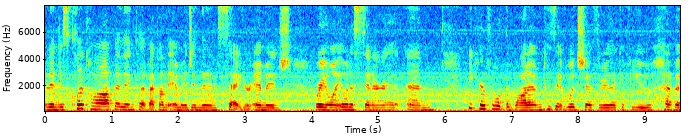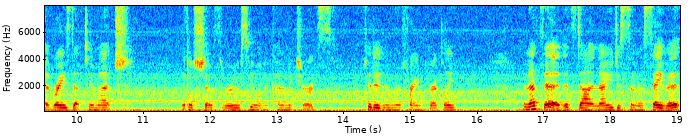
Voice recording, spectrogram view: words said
and then just click off and then click back on the image and then set your image where you want. You want to center it and be careful at the bottom because it would show through. Like if you have it raised up too much it'll show through. So you want to kind of make sure it's fitted in the frame correctly. And that's it. It's done. Now you're just going to save it.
